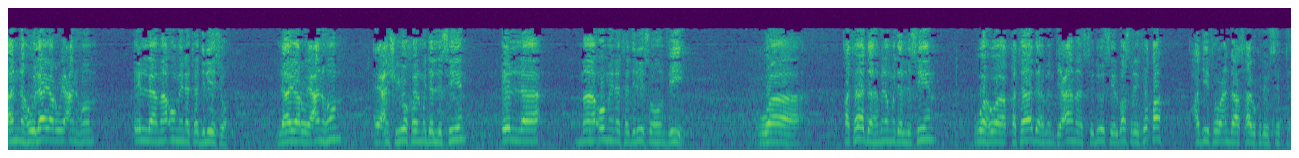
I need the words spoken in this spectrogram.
أنه لا يروي عنهم إلا ما أمن تدليسه. لا يروي عنهم أي عن شيوخ المدلسين إلا ما أمن تدليسهم فيه. وقتاده من المدلسين وهو قتادة بن دعامة السدوسي البصري ثقة حديثه عند أصحاب الكتب الستة.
